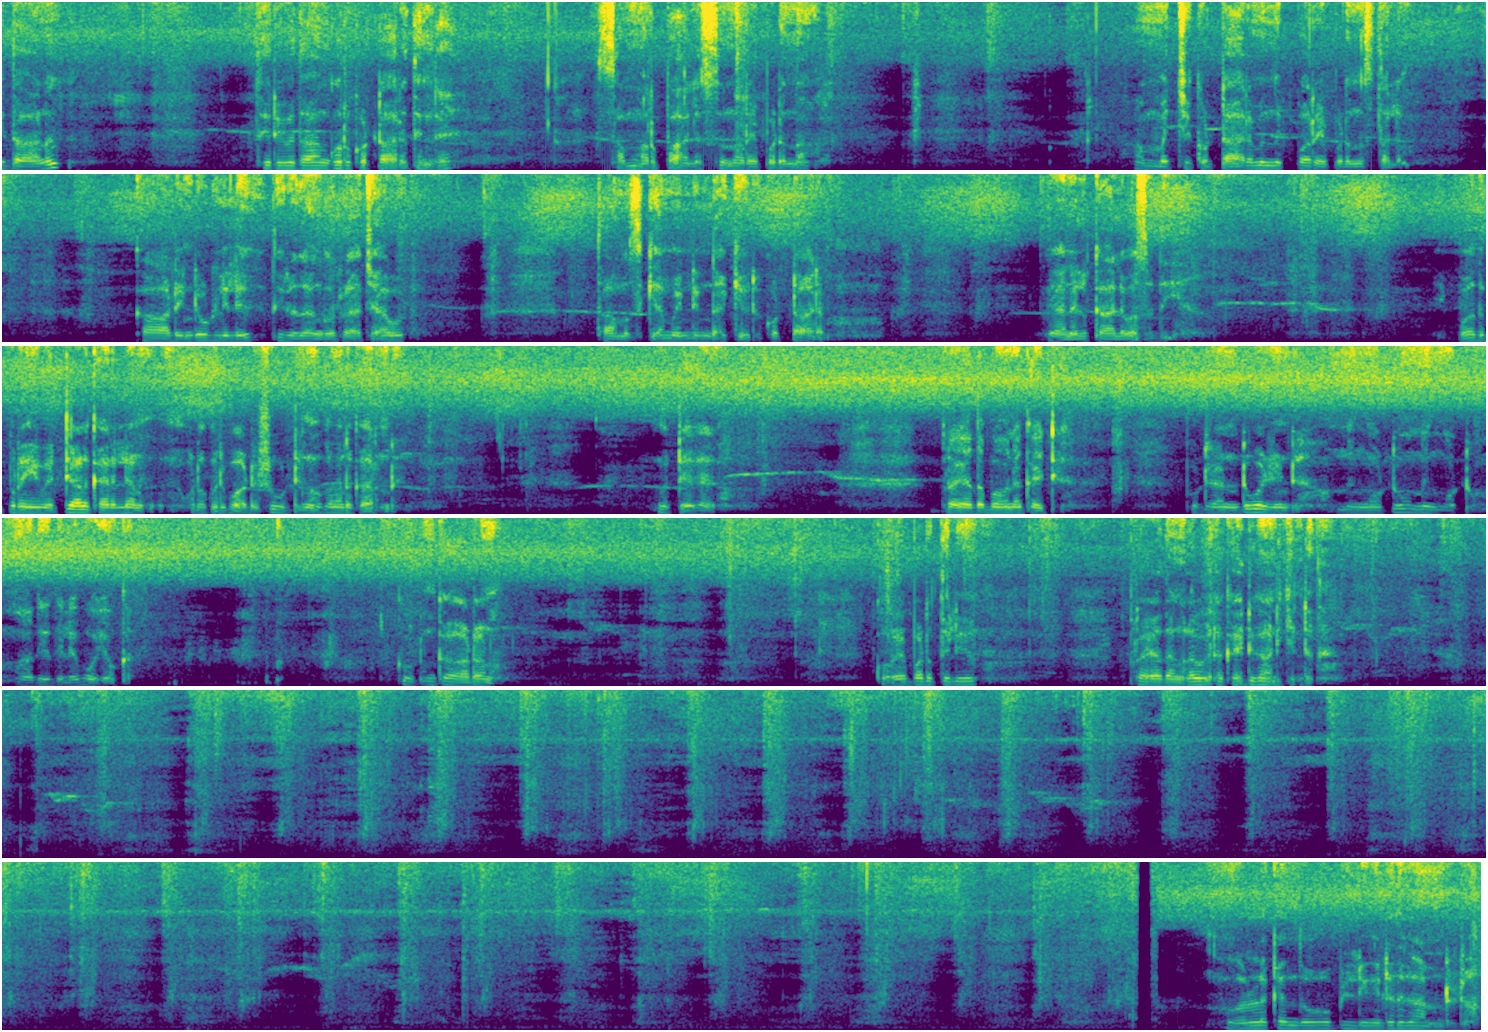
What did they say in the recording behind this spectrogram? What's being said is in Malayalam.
ഇതാണ് തിരുവിതാംകൂർ കൊട്ടാരത്തിന്റെ സമ്മർ പാലസ് എന്നറിയപ്പെടുന്ന അമ്മച്ചി കൊട്ടാരം എന്നിപ്പോൾ അറിയപ്പെടുന്ന സ്ഥലം. കാടിന്റെ ഉള്ളിൽ തിരുവിതാംകൂർ രാജാവ് താമസിക്കാൻ വേണ്ടി ഉണ്ടാക്കിയ ഒരു കൊട്ടാരം. വേനൽക്കാല വസതി ഇപ്പോൾ അത് പ്രൈവറ്റ് ആൾക്കാരെല്ലാം ഇവിടെ ഒരുപാട് ഷൂട്ടിങ്ങൊക്കെ നടക്കാറുണ്ട്. മറ്റേ പ്രേതഭവനൊക്കെ ആയിട്ട് ഇവിടെ രണ്ട് വഴിയുണ്ട്. ഒന്ന് ഇങ്ങോട്ടും ഒന്ന് ഇങ്ങോട്ടും. ആദ്യം ഇതിലേ പോയി നോക്കാം. ഇങ്ങോട്ടും കാടാണ്. കുറേ പടത്തിൽ പ്രേതങ്ങളെ വീടൊക്കെ ആയിട്ട് കാണിക്കേണ്ടത് മുകളിലൊക്കെ എന്തോ ബിൽഡിങ്ങിന്റെ ഇത് കാണുന്നുണ്ട്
